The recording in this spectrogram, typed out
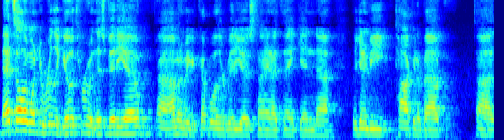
that's all I wanted to really go through in this video. Uh, I'm going to make a couple other videos tonight, I think, and uh, they're going to be talking about uh,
